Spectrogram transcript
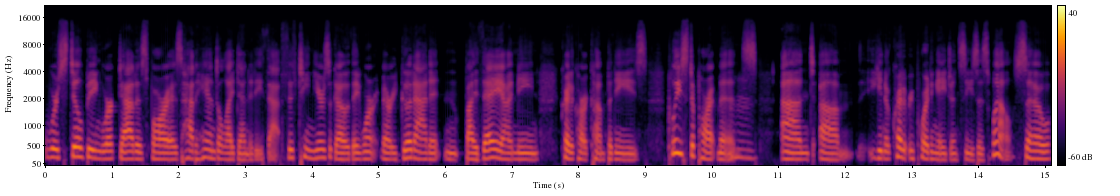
were still being worked out as far as how to handle identity theft. 15 years ago, they weren't very good at it. And by they, I mean credit card companies, police departments, and, um, you know, credit reporting agencies as well. So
